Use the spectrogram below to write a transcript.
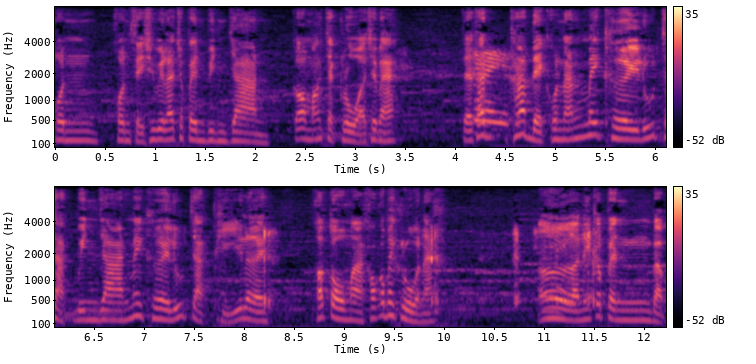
คนคนเสียชีวิตแล้วจะเป็นวิญญาณ ก็มักจะกลัวใช่ไหมแต่ถ้าถ้าเด็กคนนั้นไม่เคยรู้จักวิญญาณ ไม่เคยรู้จักผีเลยเขาโตมาเขาก็ไม่กลัวนะเออ อันนี้ก็เป็นแบบ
